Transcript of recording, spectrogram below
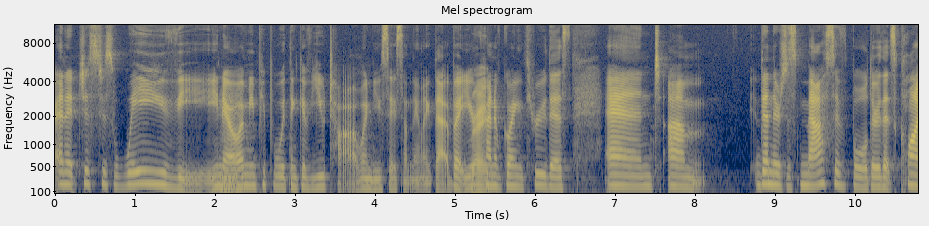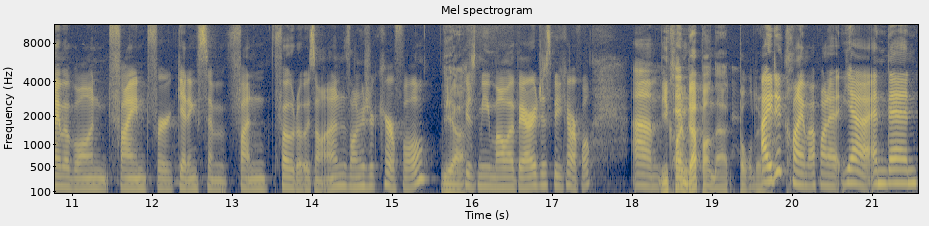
and it just is wavy. You Mm. know, I mean, people would think of Utah when you say something like that, but you're Right. kind of going through this, and um, then there's this massive boulder that's climbable and fine for getting some fun photos on, as long as you're careful. Yeah. Here's me, Mama Bear. Just be careful. Um, You climbed up on that boulder. I did climb up on it, yeah. And then,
